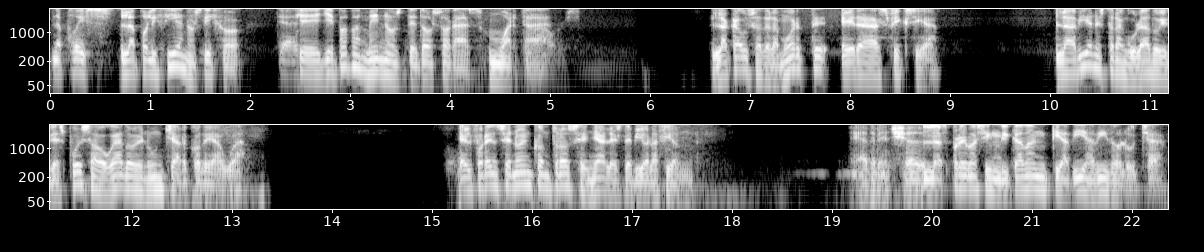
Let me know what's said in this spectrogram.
La policía nos dijo que llevaba menos de dos horas muerta. La causa de la muerte era asfixia. La habían estrangulado y después ahogado en un charco de agua. El forense no encontró señales de violación. Las pruebas indicaban que había habido lucha.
